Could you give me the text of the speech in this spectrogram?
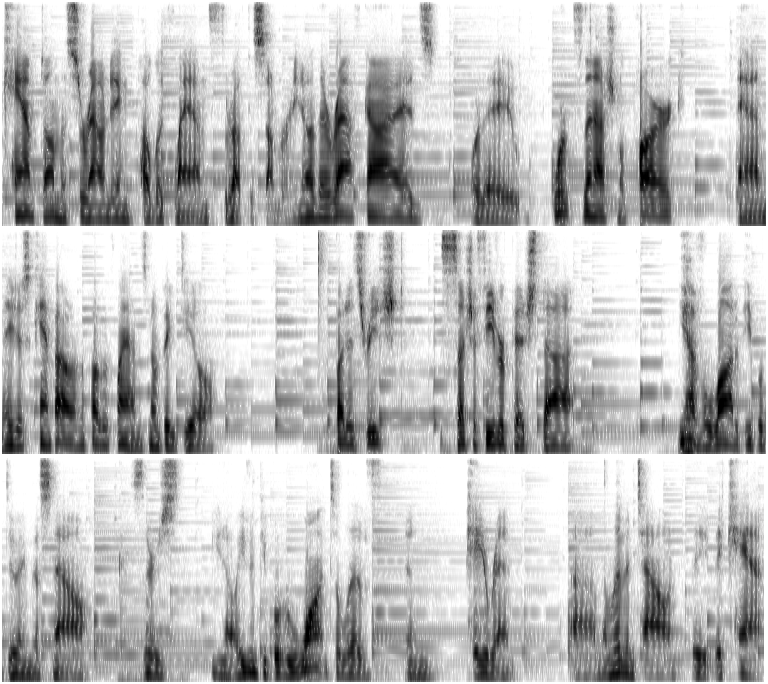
camped on the surrounding public lands throughout the summer. You know, they're raft guides or they work for the national park and they just camp out on the public lands, no big deal. But it's reached such a fever pitch that you have a lot of people doing this now because there's, you know, even people who want to live and pay rent um, and live in town, they, they can't.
